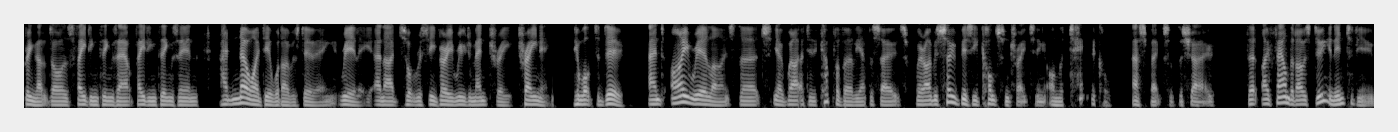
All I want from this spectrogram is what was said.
bringing up dollars, fading things out, fading things in. I had no idea what I was doing really. And I'd sort of received very rudimentary training in what to do. And I realized that, you know, when I did a couple of early episodes where I was so busy concentrating on the technical aspects of the show that I found that I was doing an interview,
